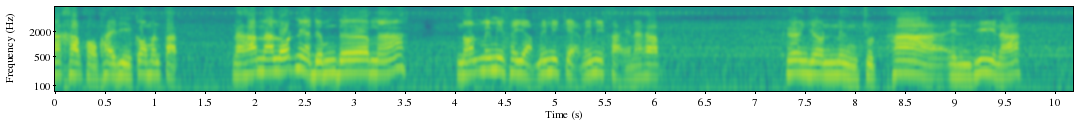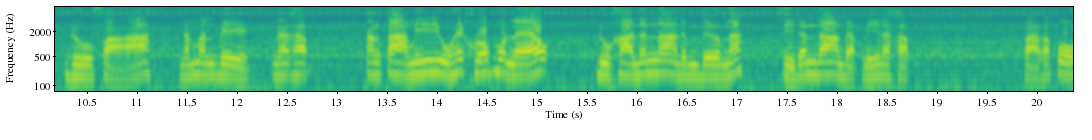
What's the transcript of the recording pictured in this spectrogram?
นะครับขออภัยทีกล้องมันตัดนะครับนะรถเนี่ยเดิมๆนะน็อตไม่มีขยับไม่มีแกะไม่มีไขนะครับ เครื่องยนต์ 1.5 NT นะ ดูฝาน้ำมันเบรกนะครับ ต่างๆมีอยู่ให้ครบหมดแล้ว ดูคานด้านหน้าเดิมๆนะ สีด้านๆแบบนี้นะครับ ฝากระโปรง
